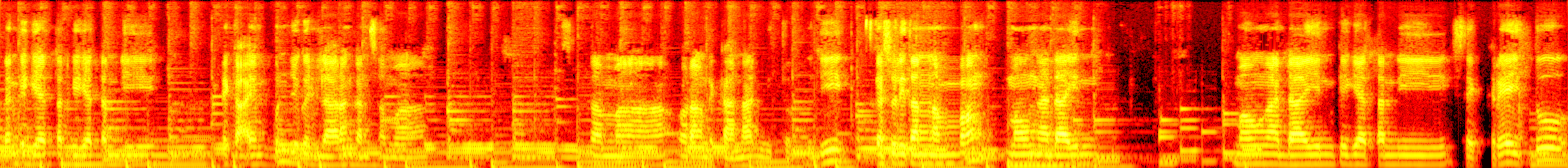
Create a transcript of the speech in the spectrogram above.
dan kegiatan-kegiatan di PKM pun juga dilarang kan sama sama orang dekanat gitu. Jadi kesulitan abang mau ngadain mau ngadain kegiatan di sekre itu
